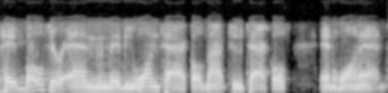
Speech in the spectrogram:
Pay both your end and maybe one tackle, not two tackles and one end.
